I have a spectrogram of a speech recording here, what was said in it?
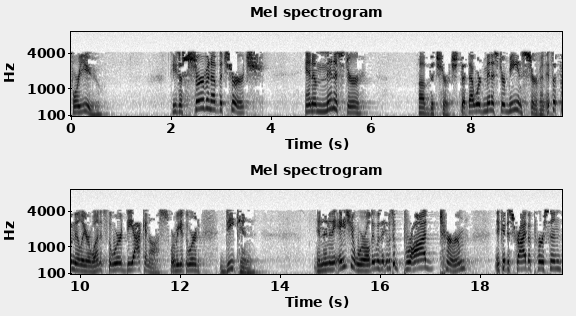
for you. He's a servant of the church and a minister of the church. That, that word minister means servant. It's a familiar one. It's the word diakonos, where we get the word deacon. And then in the ancient world, it was, it was a broad term. It could describe a person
